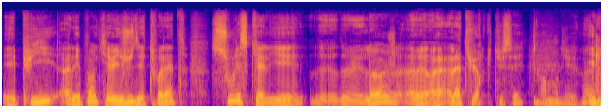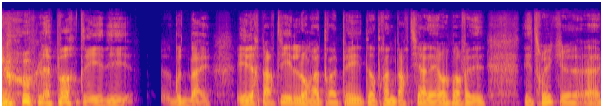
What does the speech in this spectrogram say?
et puis à l'époque, il y avait juste des toilettes sous l'escalier de, de l'éloge, à la turque, tu sais. Oh mon dieu. Il ouvre la porte et il dit goodbye. Et il est reparti, ils l'ont rattrapé, il était en train de partir à l'aéroport, enfin des, des trucs euh,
